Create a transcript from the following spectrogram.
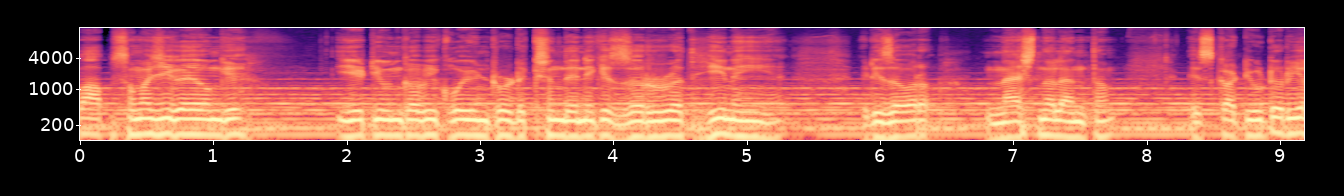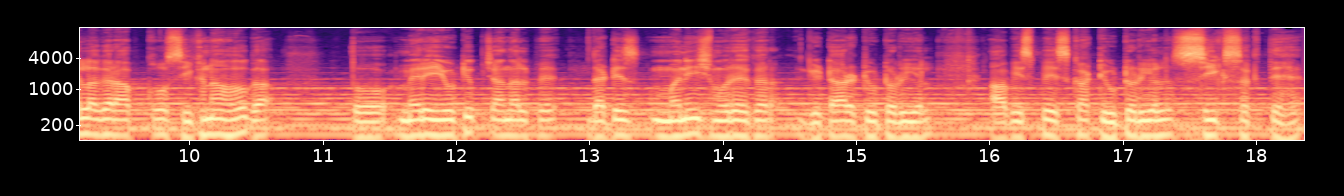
अब आप समझ ही गए होंगे, ये ट्यून का भी कोई इंट्रोडक्शन देने की ज़रूरत ही नहीं है। It is our national anthem इसका ट्यूटोरियल अगर आपको सीखना होगा तो मेरे यूट्यूब चैनल पे that is Manish Murekar guitar tutorial आप इस पे इसका ट्यूटोरियल सीख सकते हैं।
